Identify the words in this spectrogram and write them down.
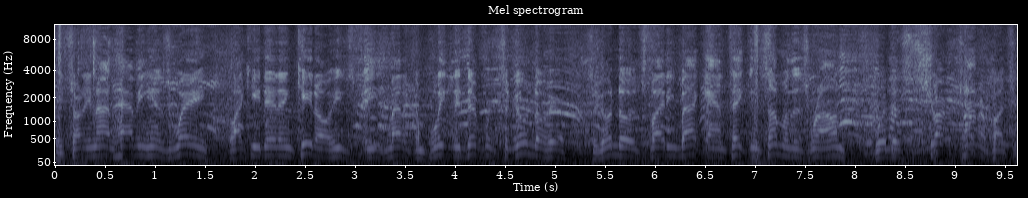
He's certainly not having his way like he did in Quito. He's, he's met a completely different Segundo here. Segundo is fighting back and taking some of this round with his sharp counterpunches.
